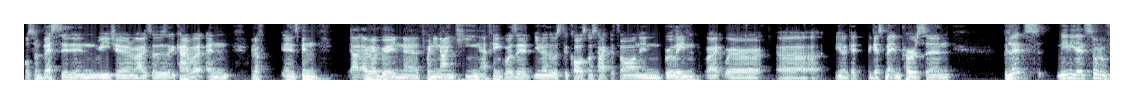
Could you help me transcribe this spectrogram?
also invested in regen right? So there's a kind of a and, and, and it's been I remember in uh, 2019, I think was it. You know, there was the Cosmos Hackathon in Berlin, right, where uh, you know, get I guess met in person. But let's maybe let's sort of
